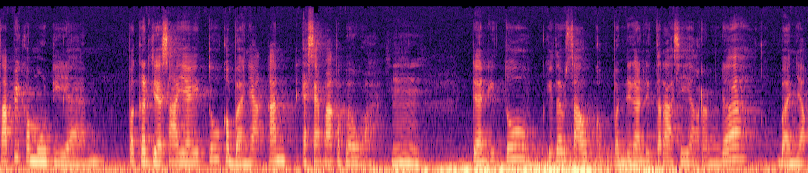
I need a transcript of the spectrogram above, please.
Tapi kemudian pekerja saya itu kebanyakan SMA ke bawah. Hmm. Dan itu kita bisa tahu pendidikan literasi yang rendah, banyak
